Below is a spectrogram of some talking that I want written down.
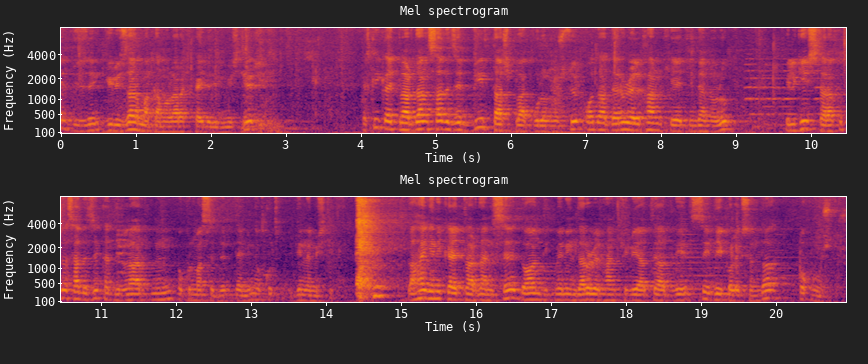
Gülizar makam olarak kaydedilmiştir. Eski kayıtlardan sadece bir taş plak bulunmuştur. O da Derül Elhan heyetinden olup ilginç tarafı da sadece Kadirlar'ın okunmasıdır. Demin oku, dinlemiştik. Daha yeni kayıtlardan ise Doğan Dikmen'in Darül Elhan Külliyatı adlı CD koleksiyonda okumuştur.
